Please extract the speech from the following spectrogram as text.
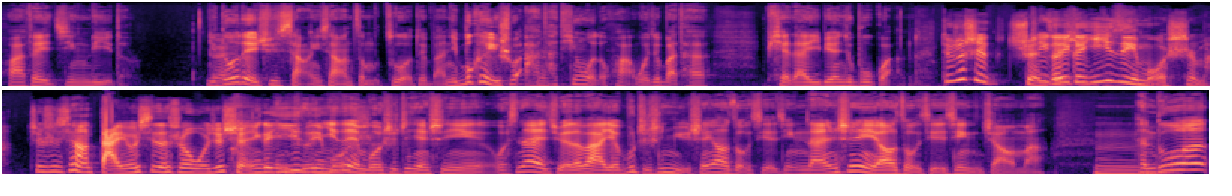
花费精力的。你都得去想一想怎么做，对吧？你不可以说啊，他听我的话，我就把他撇在一边就不管了。对，就是选择一个 easy 模式嘛，就是像打游戏的时候，我就选一个 easy easy 模式。这件事情，我现在也觉得吧，也不只是女生要走捷径，男生也要走捷径，你知道吗？嗯，很多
